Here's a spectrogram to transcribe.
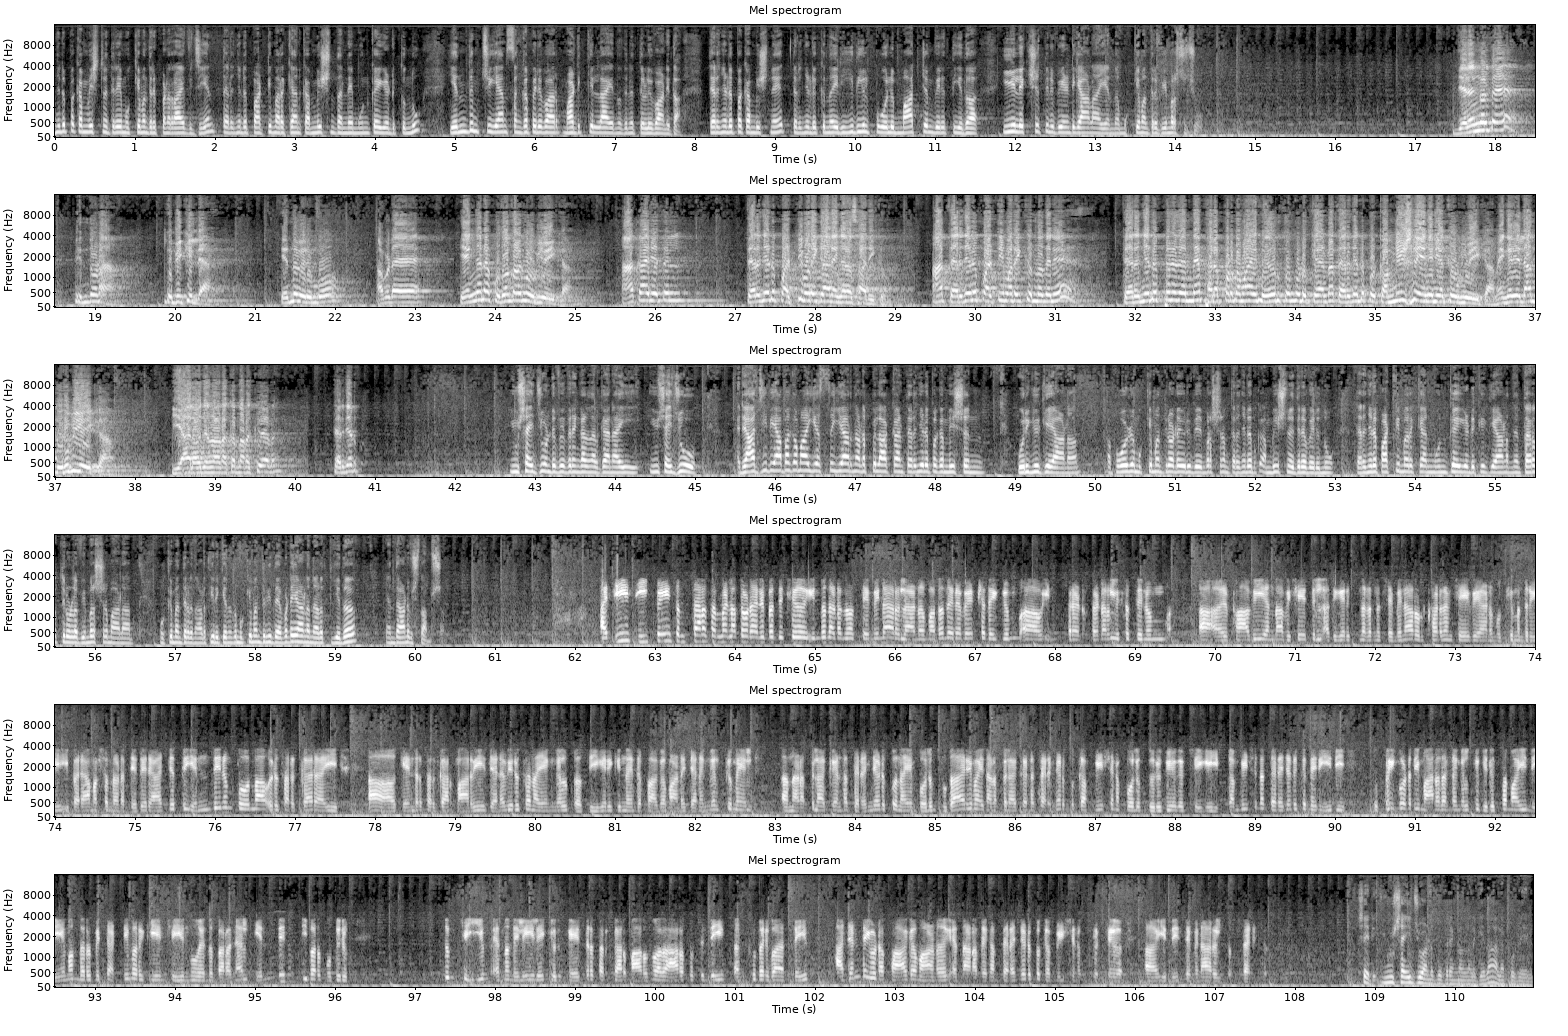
തെരഞ്ഞെടുപ്പ് കമ്മീഷനെതിരെ മുഖ്യമന്ത്രി പിണറായി വിജയൻ തെരഞ്ഞെടുപ്പ് അട്ടിമറിക്കാൻ കമ്മീഷൻ തന്നെ മുൻകൈയെടുക്കുന്നു. എന്തും ചെയ്യാൻ സംഘപരിവാർ മടിക്കില്ല എന്നതിന് തെളിവാണിത്. തെരഞ്ഞെടുപ്പ് കമ്മീഷനെ തിരഞ്ഞെടുക്കുന്ന രീതിയിൽ പോലും മാറ്റം വരുത്തിയത് ഈ ലക്ഷ്യത്തിനു വേണ്ടിയാണ് എന്ന് മുഖ്യമന്ത്രി വിമർശിച്ചു. ജനങ്ങളുടെ പിന്തുണ ലഭിക്കില്ല എന്ന് വരുമ്പോ അവിടെ എങ്ങനെ കുതന്ത്രങ്ങൾ ഉപയോഗിക്കാം? ആ കാര്യത്തിൽ തെരഞ്ഞെടുപ്പ് അട്ടിമറിക്കാൻ എങ്ങനെ സാധിക്കും? ആ തെരഞ്ഞെടുപ്പ് അട്ടിമറിക്കുന്നതിന് തെരഞ്ഞെടുപ്പിന് തന്നെ ഫലപ്രദമായി നേതൃത്വം കൊടുക്കേണ്ട തെരഞ്ഞെടുപ്പ് കമ്മീഷനെ എങ്ങനെയൊക്കെ ഉപയോഗിക്കാം? എങ്ങനെയെല്ലാം ദുരുപയോഗിക്കാം? ഈ ആലോചന അടക്കം നടക്കുകയാണ്. തെരഞ്ഞെടുപ്പ്. യു ഷൈജുണ്ട് വിവരങ്ങൾ നൽകാനായി. യു ഷൈജു രാജ്യവ്യാപകമായി എസ് ഐ ആർ നടപ്പിലാക്കാൻ തെരഞ്ഞെടുപ്പ് കമ്മീഷൻ ഒരുങ്ങുകയാണ്. അപ്പോഴും മുഖ്യമന്ത്രിയുടെ ഒരു വിമർശനം തെരഞ്ഞെടുപ്പ് കമ്മീഷനെതിരെ വരുന്നു. തെരഞ്ഞെടുപ്പ് അട്ടിമറിക്കാൻ മുൻകൈ എടുക്കുകയാണെന്ന തരത്തിലുള്ള വിമർശനമാണ് മുഖ്യമന്ത്രി നടത്തിയിരിക്കുന്നത്. മുഖ്യമന്ത്രി ഇത് എവിടെയാണ് നടത്തിയത്? എന്താണ് വിശദാംശം? അജി സി പി ഐ സംസ്ഥാന സമ്മേളനത്തോടനുബന്ധിച്ച് ഇന്ന് നടന്ന സെമിനാറിലാണ് മതനിരപേക്ഷതയ്ക്കും ഫെഡറലിസത്തിനും ഭാവി എന്ന വിഷയത്തിൽ അധികരിച്ച് നടന്ന സെമിനാർ ഉദ്ഘാടനം ചെയ്യവെയാണ് മുഖ്യമന്ത്രി ഈ പരാമർശം നടത്തിയത്. രാജ്യത്ത് എന്തിനും പോന്ന ഒരു സർക്കാരായി കേന്ദ്ര സർക്കാർ മാറി. ജനവിരുദ്ധ നയങ്ങൾ സ്വീകരിക്കുന്നതിന്റെ ഭാഗമാണ്. ജനങ്ങൾക്ക് മേൽ നടപ്പിലാക്കേണ്ട തെരഞ്ഞെടുപ്പ് നയം പോലും സുതാര്യമായി നടപ്പിലാക്കേണ്ട തെരഞ്ഞെടുപ്പ് കമ്മീഷനെ പോലും ദുരുപയോഗം ചെയ്യുകയും കമ്മീഷനെ തെരഞ്ഞെടുക്കുന്ന രീതി സുപ്രീംകോടതി മാനദണ്ഡങ്ങൾക്ക് വിരുദ്ധമായി നിയമം നിർമ്മിച്ച് അട്ടിമറിക്കുകയും ചെയ്യുന്നു എന്ന് പറഞ്ഞാൽ എന്തിനും ഇവർ മുതിരും. എന്തും ചെയ്യും എന്ന നിലയിലേക്ക് ഒരു കേന്ദ്ര സർക്കാർ മാറുന്നു. അത് ആർ എസ് എസിന്റെയും സംഘപരിവാറിന്റെയും അജണ്ടയുടെ ഭാഗമാണ് എന്നാണ് അദ്ദേഹം തെരഞ്ഞെടുപ്പ് കമ്മീഷനെ കുറിച്ച് ഇന്ന് സെമിനാറിൽ സംസാരിച്ചത് ശരി യു ഷൈജു ആണ് വിവരങ്ങൾ നൽകിയത്. ആലപ്പുഴയിൽ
